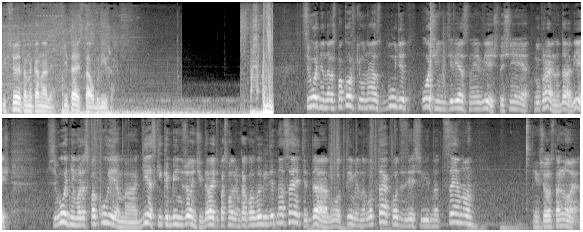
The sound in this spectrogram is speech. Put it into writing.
и все это на канале Китай стал ближе. Сегодня на распаковке у нас будет очень интересная вещь, точнее, ну правильно, да, вещь. Сегодня мы распакуем э, детский комбинезончик. Давайте посмотрим, как он выглядит на сайте. Да, вот именно вот так вот. Здесь видно цену и все остальное.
